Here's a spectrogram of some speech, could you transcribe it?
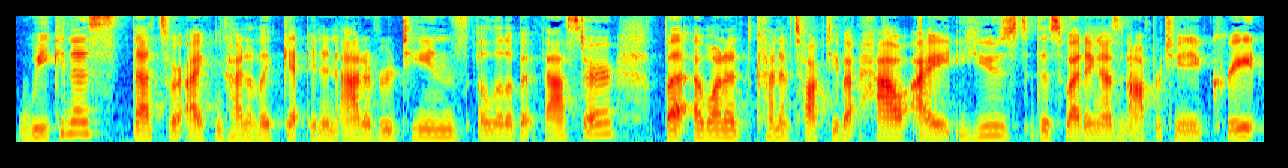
weakness that's where I can kind of like get in and out of routines a little bit faster but I want to kind of talk to you about how I used this wedding as an opportunity to create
